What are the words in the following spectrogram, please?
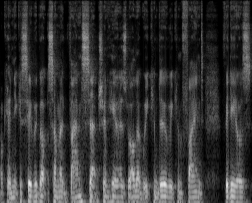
Okay, and you can see we've got some advanced section here as well that we can do. We can find videos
